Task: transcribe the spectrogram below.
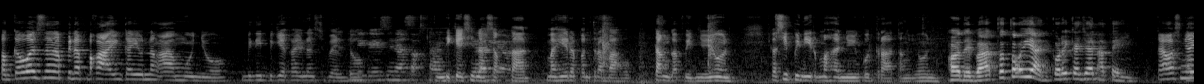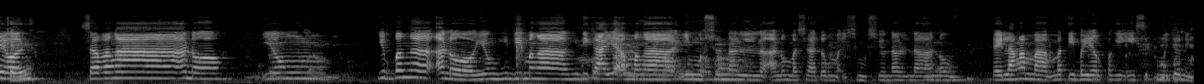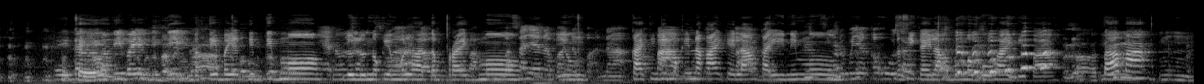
Pagka once na pinapakain kayo ng amo nyo, binibigyan kayo ng sweldo. Hindi kayo sinasaktan. Hindi kayo sinasaktan, mahirap ang trabaho. Tanggapin nyo yun. Kasi pinirmahan nyo yung kontratang yun. O, oh, 'di ba? Totoo 'yan. Correct ka diyan, ate. Tapos ngayon, Okay. sa mga ano, yung yung mga ano, yung hindi mga hindi kaya ang mga emotional na ano masyadong ma-emotional na ano, kailangan ma- matibay ang pag-iisip mo diyan eh. Okay. Matibay ang dibdib. Matibay ang dibdib mo, lulunok mo lahat ng pride mo. Yung kahit hindi mo kinakain, kailangan kainin mo. Yung? Kasi kailangan mo mabuhay, di ba? Tama. Mm-mm.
